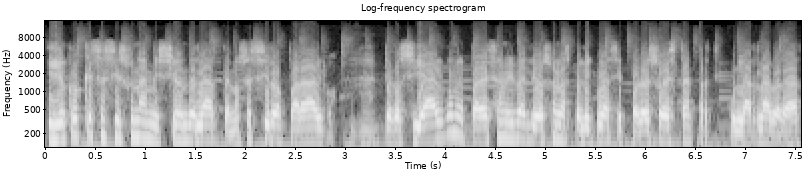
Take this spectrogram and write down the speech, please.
Y yo creo que esa sí es una misión del arte, no se sirva para algo, pero si algo me parece a mí valioso en las películas y por eso esta en particular, la verdad,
